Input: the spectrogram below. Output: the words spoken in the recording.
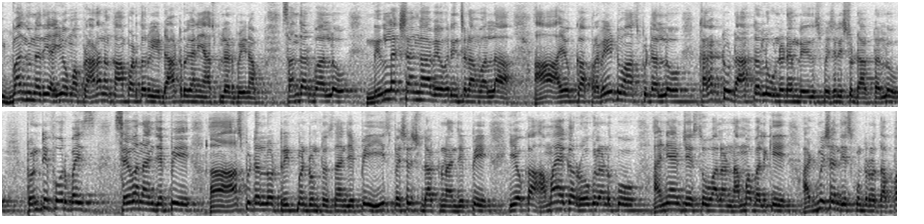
ఇబ్బంది ఉన్నది అయ్యో మా ప్రాణాలను కాపాడతారు ఈ డాక్టర్ కానీ హాస్పిటల్ పోయిన సందర్భాల్లో నిర్లక్ష్యంగా వ్యవహరించడం వల్ల ఆ ఆ యొక్క ప్రైవేటు హాస్పిటల్లో కరెక్ట్ డాక్టర్లు ఉండడం లేదు స్పెషలిస్ట్ డాక్టర్లు. ట్వంటీ ఫోర్ బై సెవెన్ అని చెప్పి హాస్పిటల్లో ట్రీట్మెంట్ ఉంటుంది అని చెప్పి ఈ స్పెషలిస్ట్ డాక్టర్ అని చెప్పి ఈ యొక్క అమాయక రోగులకు అన్యాయం చేస్తూ వాళ్ళని నమ్మబలికి అడ్మిషన్ తీసుకుంటున్నారు తప్ప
